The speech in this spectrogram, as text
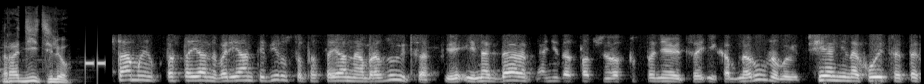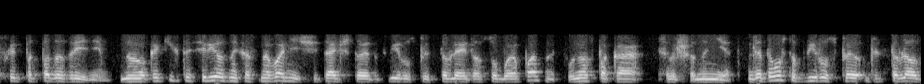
родителю – Самые постоянные варианты вируса постоянно образуются. И иногда они достаточно распространяются, их обнаруживают. Все они находятся, так сказать, под подозрением. Но каких-то серьезных оснований считать, что этот вирус представляет особую опасность, у нас пока совершенно нет. Для того, чтобы вирус представлял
